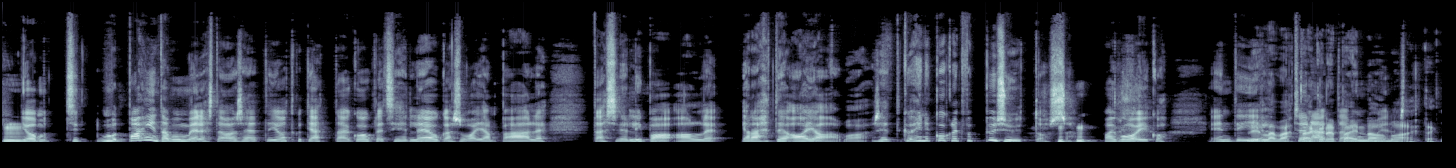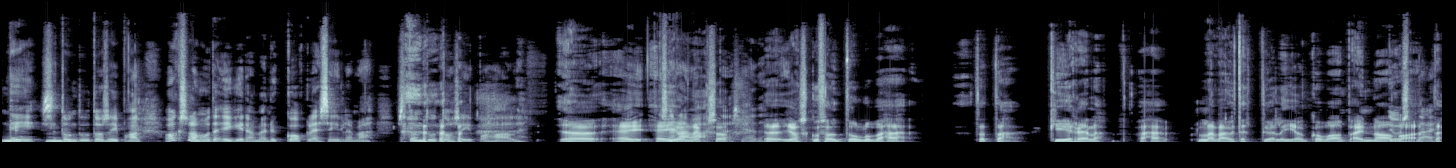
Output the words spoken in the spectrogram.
mm, Joo, mutta sit, mut pahinta mun mielestä on se, että jotkut jättää koklet siihen leukasuojan päälle tai sinne lipaa alle ja lähtee ajamaan. Se, että ei ne koklet voi pysyä tossa, vai voiko? En tiedä. niin mut lävähtääkö ne päin naamaa yhtäkkiä? Niin, se Mm. tuntuu tosi pahalle. Onko sulla muuten ikinä mennyt kokle silmään? Se tuntuu tosi pahalle. Öö, ei, ei Se onneksi ole. Öö, joskus on tullut vähän tota, kiireellä vähän läväytettyä liian kovaa päin naamaa, että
